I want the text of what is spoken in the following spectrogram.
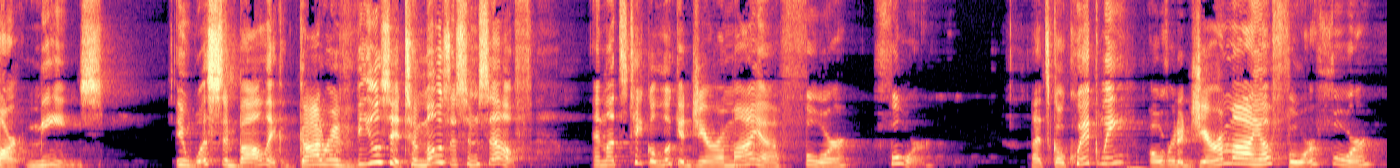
heart means. It was symbolic. God reveals it to Moses himself. And let's take a look at Jeremiah 4 4. Let's go quickly over to Jeremiah 4 4.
